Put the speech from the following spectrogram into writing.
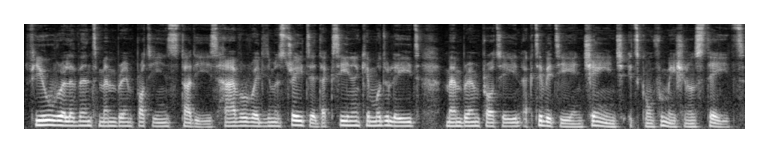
few relevant membrane protein studies have already demonstrated that xenon can modulate membrane protein activity and change its conformational states.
